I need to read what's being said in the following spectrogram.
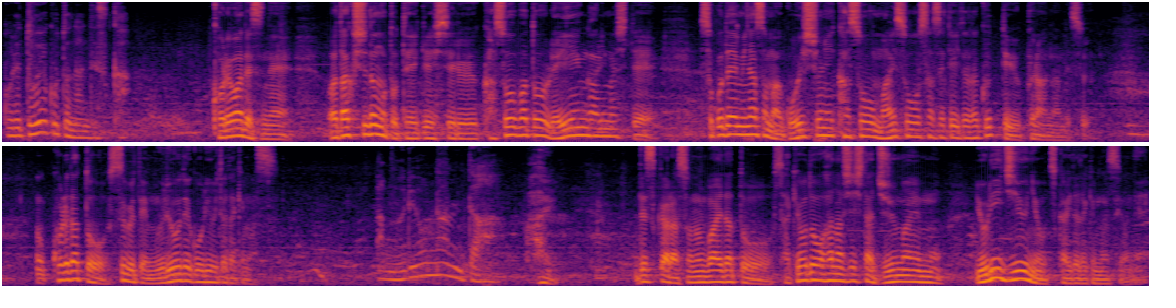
これどういうことなんですか？これはですね私どもと提携している火葬場と霊園がありましてそこで皆様ご一緒に火葬埋葬をさせていただくっていうプランなんです。これだと全て無料でご利用いただけます。あ無料なんだ。はいですからその場合だと先ほどお話しした10万円もより自由にお使いいただけますよね。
